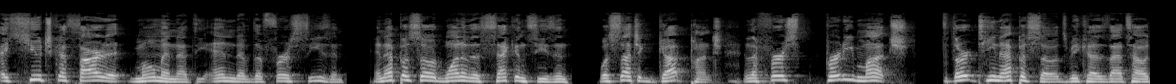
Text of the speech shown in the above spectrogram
a huge cathartic moment at the end of the first season. And episode one of the second season was such a gut punch. And the first pretty much 13 episodes because that's how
